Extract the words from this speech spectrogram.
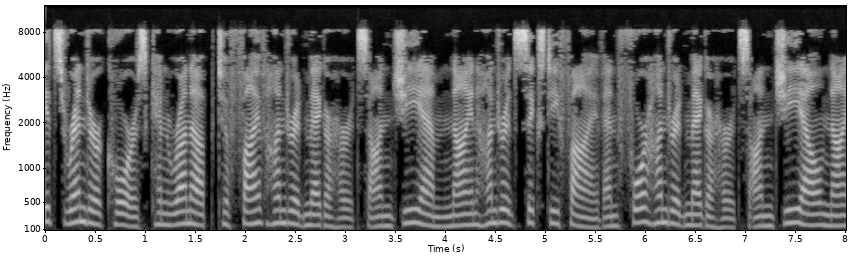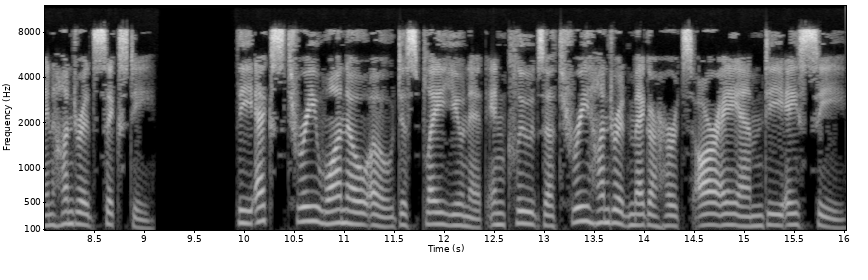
Its render cores can run up to 500 MHz on GM965 and 400 MHz on GL960. The X3100 display unit includes a 300 MHz RAM DAC,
